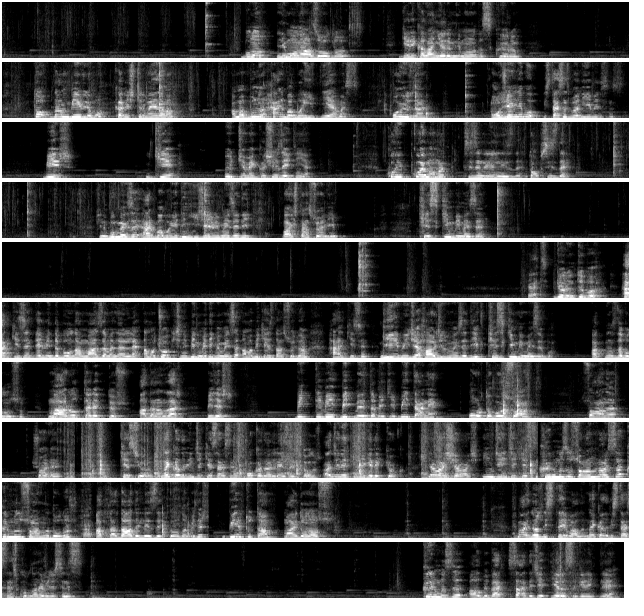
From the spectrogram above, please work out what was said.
Bunun limonu az oldu. Geri kalan yarım limonu da sıkıyorum. Toplam bir limon. Karıştırmaya devam. Ama bunu her baba yiyemez. O yüzden orijinali bu. İsterseniz böyle yiyebilirsiniz. 1 2 3 yemek kaşığı zeytinyağı. Koyup koymamak sizin elinizde. Top sizde. Şimdi bu meze her baba yiğidin yiyeceği bir meze değil. Baştan söyleyeyim. Keskin bir meze. Evet, görüntü bu. Herkesin evinde bulunan malzemelerle ama çoğu kişinin bilmediği bir meze ama bir kez daha söylüyorum. Herkesin yiyebileceği harcı bir meze değil, keskin bir meze bu. Aklınızda bulunsun. Marul terettür. Adanalılar bilir. Bitti mi? Bitmedi tabii ki. Bir tane orta boy soğan. Soğanı şöyle kesiyorum. Ne kadar ince keserseniz o kadar lezzetli olur. Acele etmeye gerek yok. Yavaş yavaş ince ince kesin. Kırmızı soğan varsa kırmızı soğanlı da olur. Hatta daha da lezzetli olabilir. Bir tutam maydanoz. Maydanoz isteğe bağlı. Ne kadar isterseniz kullanabilirsiniz. Kırmızı al biber sadece yarısı gerekli.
